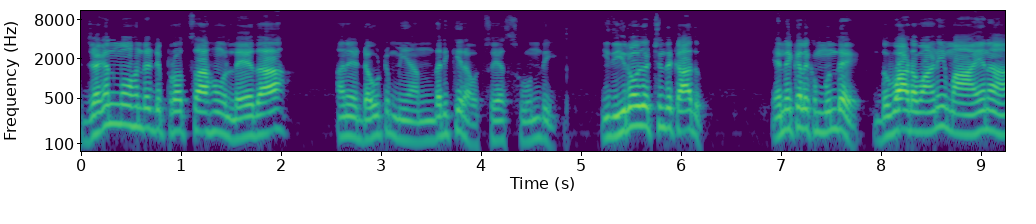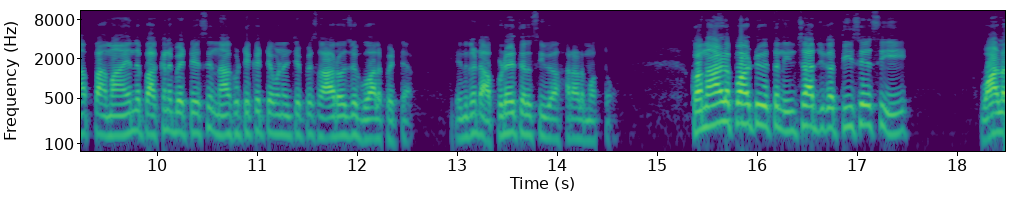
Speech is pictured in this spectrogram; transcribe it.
జగన్మోహన్ రెడ్డి ప్రోత్సాహం లేదా అనే డౌట్ మీ అందరికీ రావచ్చు. ఎస్ ఉంది. ఇది ఈరోజు వచ్చింది కాదు. ఎన్నికలకు ముందే దువ్వాడవాణి మా ఆయన మా ఆయన్ని పక్కన పెట్టేసి నాకు టికెట్ ఇవ్వనని అని చెప్పేసి ఆ రోజు గోల పెట్టారు. ఎందుకంటే అప్పుడే తెలుసు ఈ వ్యవహారాలు మొత్తం. కొన్నాళ్ళ పాటు ఇతను ఇన్ఛార్జిగా తీసేసి వాళ్ళ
